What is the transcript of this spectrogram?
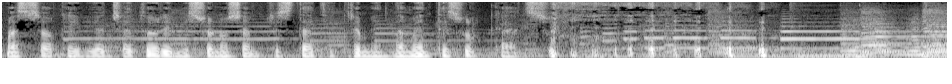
ma so che i viaggiatori mi sono sempre stati tremendamente sul cazzo.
